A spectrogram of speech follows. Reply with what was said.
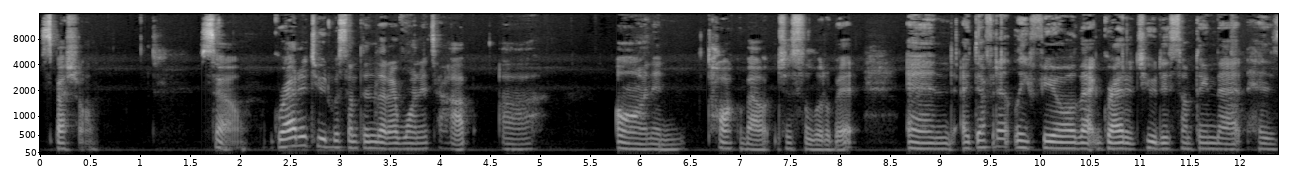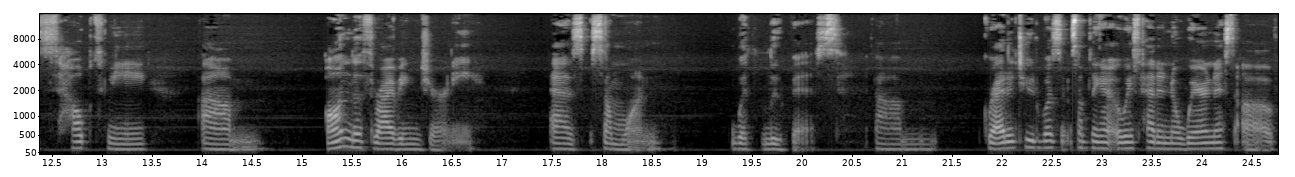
special. So, gratitude was something that I wanted to hop uh, on and talk about just a little bit. And I definitely feel that gratitude is something that has helped me um, on the thriving journey as someone with lupus. Um, gratitude wasn't something I always had an awareness of,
